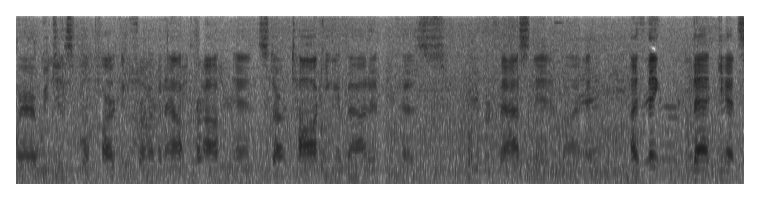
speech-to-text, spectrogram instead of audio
where we just will park in front of an outcrop and start talking about it because we were fascinated by it. I think that gets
